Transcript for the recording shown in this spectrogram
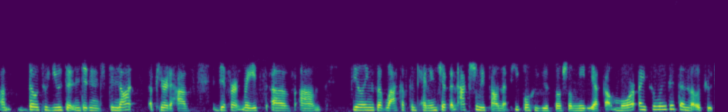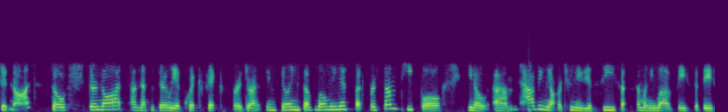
um, those who used it and didn't did not appear to have different rates of um, feelings of lack of companionship, and actually found that people who use social media felt more isolated than those who did not. So they're not uh, necessarily a quick fix for addressing feelings of loneliness, but for some people, you know, um, having the opportunity to see someone you love face to face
